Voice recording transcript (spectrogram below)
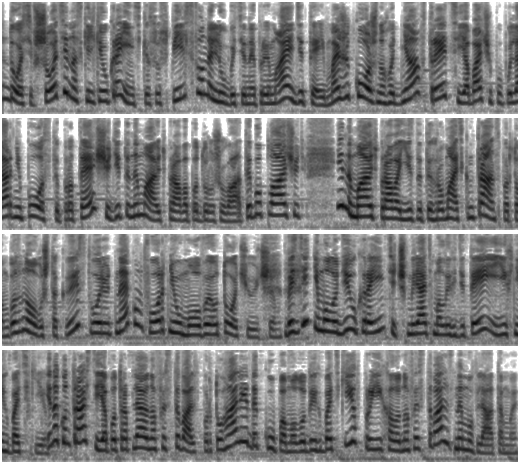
досі в шоці, наскільки українське суспільство не любить і не приймає дітей. Майже кожного дня в треці я бачу популярні пости про те, що діти не мають права подорожувати, бо плачуть, і не мають права їздити громадським транспортом, бо знову ж таки створюють некомфортні умови оточуючим. Бездітні молоді українці чмирять малих дітей і їхніх батьків. І на контрасті я потрапляю на фестиваль в Португалії, де купа молодих батьків приїхала на фестиваль з немовлятами.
